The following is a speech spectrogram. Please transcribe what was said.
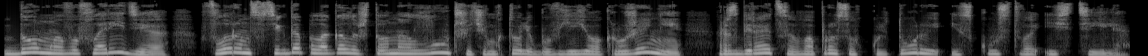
Дома во Флориде Флоренс всегда полагала, что она лучше, чем кто-либо в ее окружении, разбирается в вопросах культуры, искусства и стиля.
